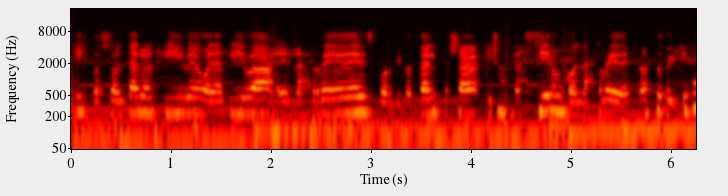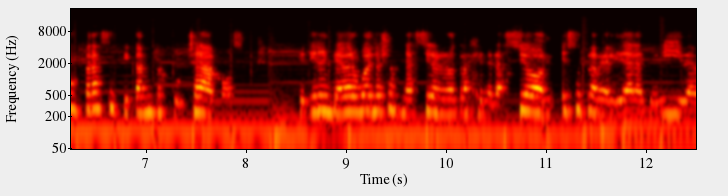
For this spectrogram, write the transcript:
listo, soltalo al pibe o a la piba en las redes, porque total, ya ellos nacieron con las redes, ¿no? estas frases que tanto escuchamos, que tienen que ver, bueno, ellos nacieron en otra generación, es otra realidad la que viven.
